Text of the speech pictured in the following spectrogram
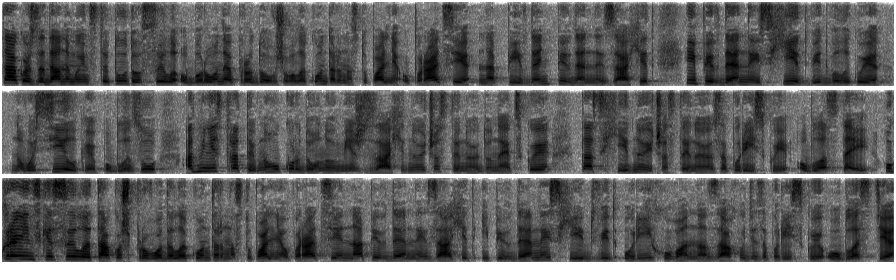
Також, за даними інституту, сили оборони продовжували контрнаступальні операції на південь, південний захід і південний схід від Великої Новосілки поблизу адміністративного кордону між західною частиною Донецької та східною частиною Запорізької областей. Українські сили також проводили контрнаступальні операції на південний захід і південний схід від Оріхова на заході Запорізької області.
